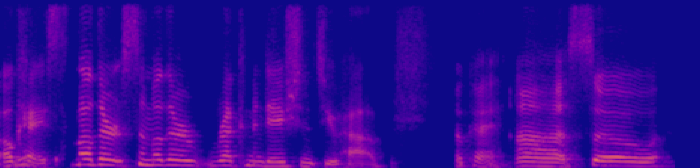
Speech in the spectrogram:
Okay, some other some other recommendations you have. Okay, uh, so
